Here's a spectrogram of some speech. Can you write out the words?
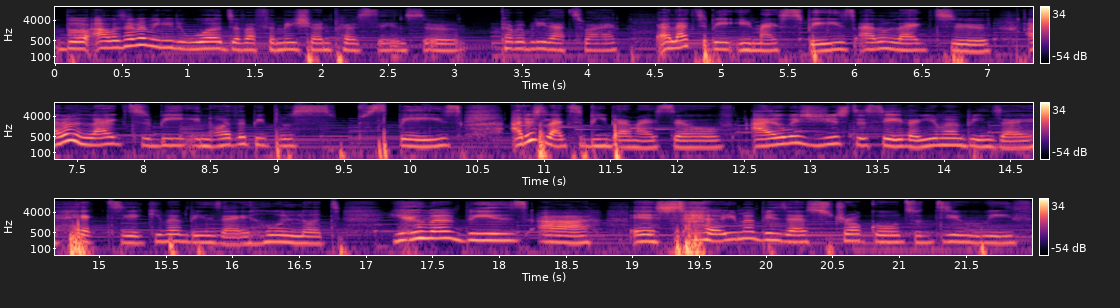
But I was never really the words of affirmation person. So probably that's why. I like to be in my space. I don't like to i don't like to be in other people's space. I just like to be by myself. I always used to say that human beings are hectic. Human beings are a whole lot. Human beings are a, human beings are a struggle to deal with.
